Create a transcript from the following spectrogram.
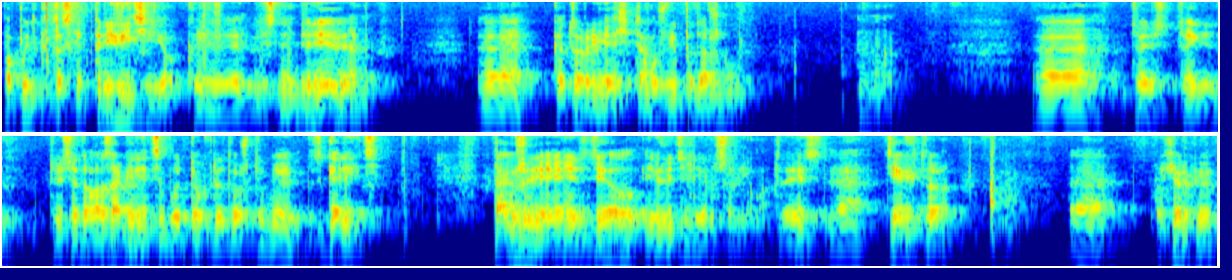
попытка, так сказать, привить ее к э, лесным деревьям, э, которые я к тому же и подожгу. Э, то есть, то, то есть эта лоза годится будет только для того, чтобы сгореть. Также я сделал и жителей Иерусалима. То есть для тех, кто э, подчеркиваю,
